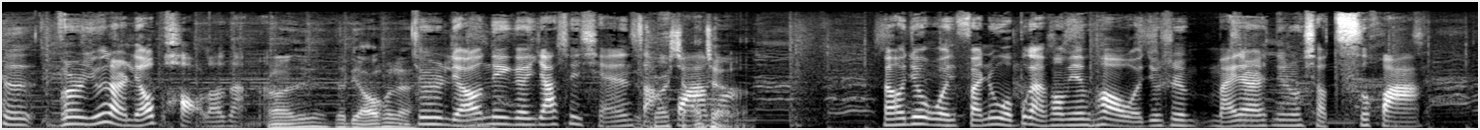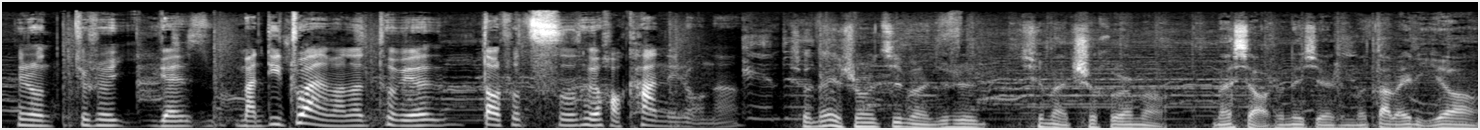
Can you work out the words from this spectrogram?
呃，不是，有点聊跑了，咱们啊，对，再聊回来，就是聊那个压岁钱咋突然花嘛想起来了。，然后就我反正我不敢放鞭炮，我就是买点那种小呲花，那种就是圆满地转，完了特别到处呲，特别好看那种的。就那时候基本就是去买吃喝嘛，买小时候那些什么大白梨啊，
